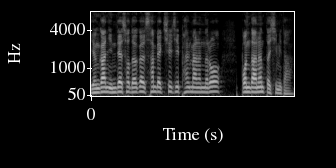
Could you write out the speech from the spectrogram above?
연간 임대소득을 378만 원으로 본다는 뜻입니다.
